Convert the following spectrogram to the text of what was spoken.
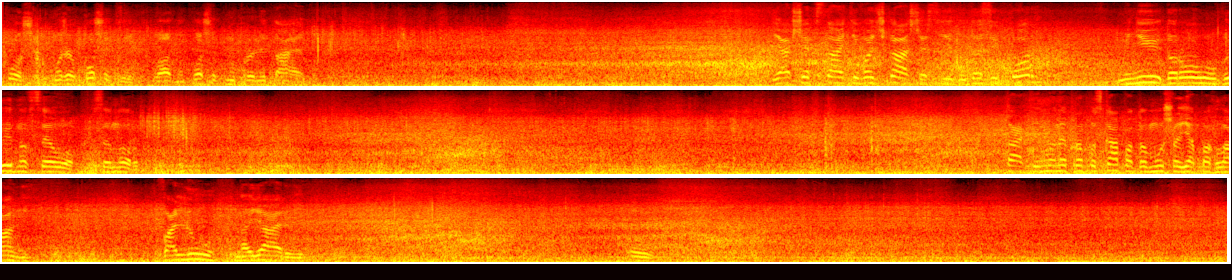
Кошик, може в кошик зайти? Ладно, кошик не пролітає. Я ще, кстати, в очках зараз їду до сих пор. Мені дорогу видно все ок, все норм. Так, він мене пропускав, тому що я погланий. Валю, наярюю.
